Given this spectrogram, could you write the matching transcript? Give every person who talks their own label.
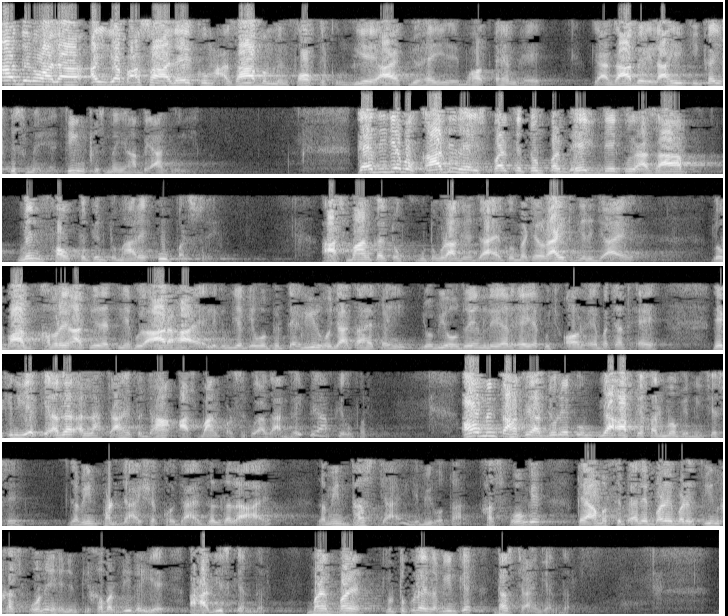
Speaker 1: قادر والا علیکم عذاب من فوقکم۔ یہ آیت جو ہے، یہ بہت اہم ہے کہ عذاب الہی کی کئی قسمیں ہیں، تین قسمیں یہاں بیان ہوئی ہیں۔ کہہ دیجیے وہ قادر ہے اس پر کہ تم پر بھیج دے کوئی عذاب من فوقکم تمہارے اوپر سے۔ آسمان کا تو ٹکڑا گر جائے، کوئی میٹیورائٹ گر جائے، جو بعض خبریں آتی رہتی ہیں، کوئی آ رہا ہے، لیکن یہ کہ وہ پھر تحریر ہو جاتا ہے کہیں، جو بھی اوزین لیئر ہے یا کچھ اور ہے، بچت ہے لیکن یہ کہ اگر اللہ چاہے تو جہاں آسمان پر سے کوئی آزاد بھیج دے آپ کے اوپر۔ اور من تحت ارجلے کو یا آپ کے قدموں کے نیچے سے زمین پھٹ جائے، شک ہو جائے، زلزلہ آئے، زمین دھس جائے، یہ بھی ہوتا ہے خصف ہوں گے۔ قیامت سے پہلے بڑے بڑے تین خصف ہونے ہیں جن کی خبر دی گئی ہے احادیث کے اندر۔ بڑے بڑے ٹکڑے زمین کے دھس جائیں گے اندر۔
